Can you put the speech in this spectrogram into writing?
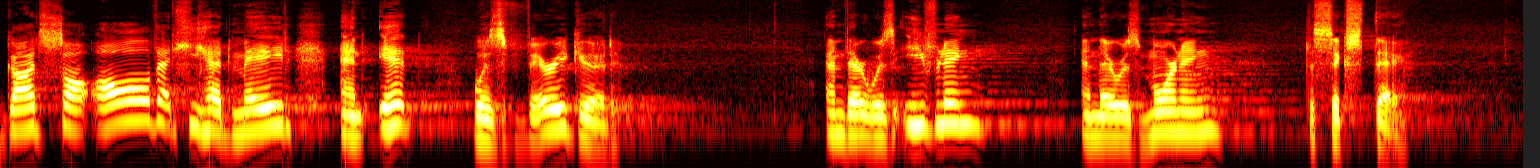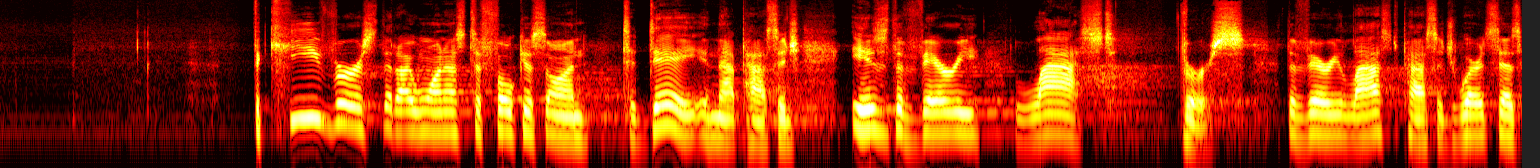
God saw all that he had made, and it was very good. And there was evening, and there was morning, the sixth day. The key verse that I want us to focus on today in that passage is the very last verse, the very last passage where it says,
